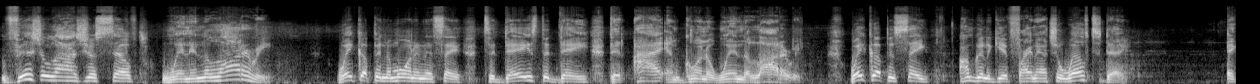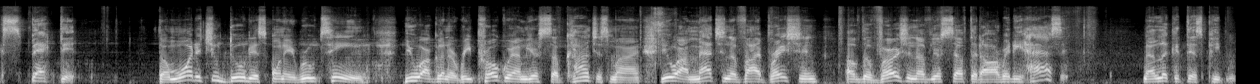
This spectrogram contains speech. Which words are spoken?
Visualize yourself winning the lottery. Wake up in the morning and say, Today's the day that I am going to win the lottery. Wake up and say, I'm going to get financial wealth today. Expect it. The more that you do this on a routine, you are going to reprogram your subconscious mind. You are matching the vibration of the version of yourself that already has it. Now look at this, people.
